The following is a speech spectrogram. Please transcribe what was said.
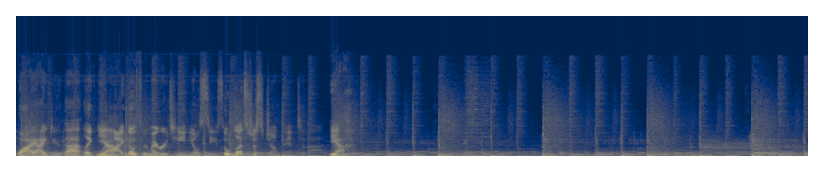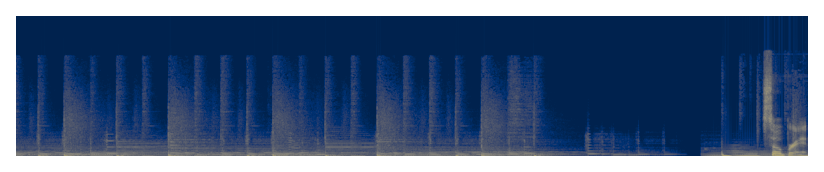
why I do that. Like Yeah. when I go through my routine, you'll see. So let's just jump into that. Yeah. So, Britt,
